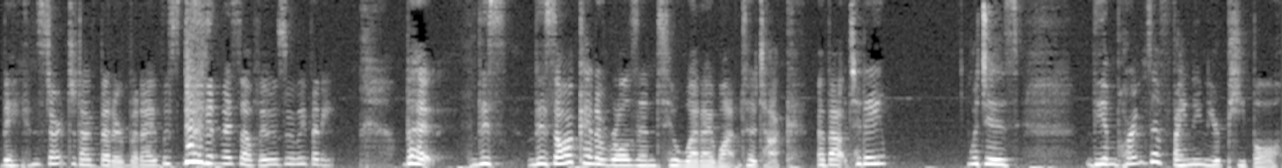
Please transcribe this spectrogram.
they can start to talk better, but I was doing it myself. It was really funny. But this this all kind of rolls into what I want to talk about today, which is the importance of finding your people,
